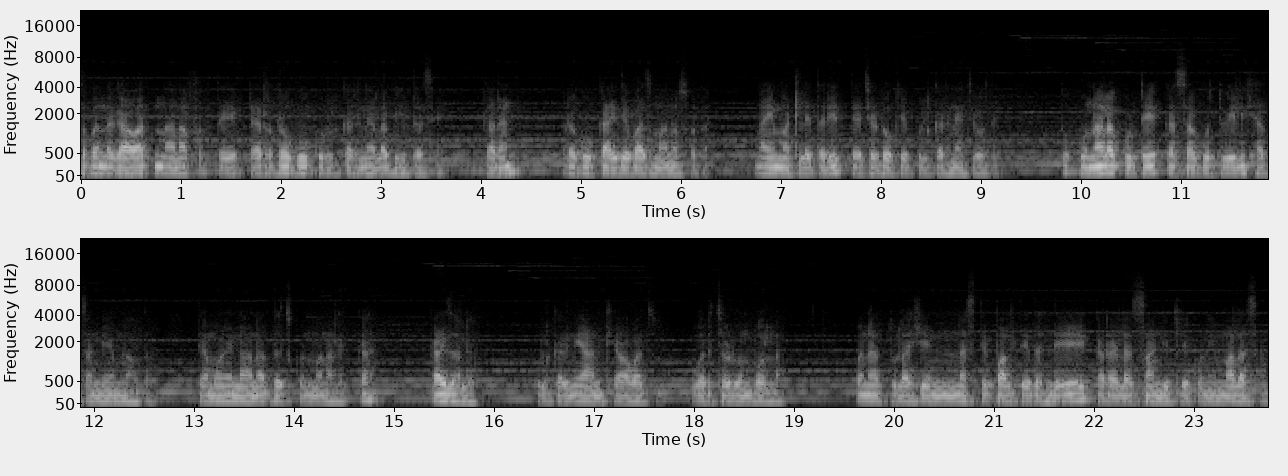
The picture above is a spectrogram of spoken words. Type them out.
सबंध गावात नाना फक्त एकट्या रघु कुलकर्ण्याला भीत असे. कारण रघु कायदेबाज माणूस होता. नाही म्हटले तरी त्याचे डोके कुलकर्ण्याचे होते. तो कुणाला कुठे कसा गुंतवेल ह्याचा नियम नव्हता. त्यामुळे नाना दचकून म्हणाले का? काय झालं? कुलकर्णी आणखी आवाज वर चढून बोलला पण तुला हे नसते पालते धंदे करायला सांगितले कोणी मला सांग.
